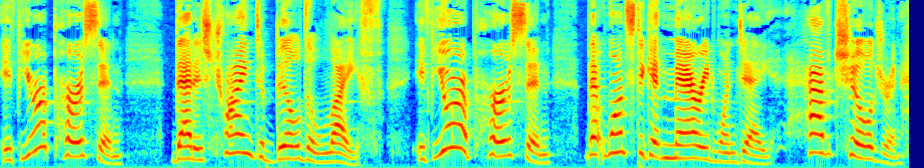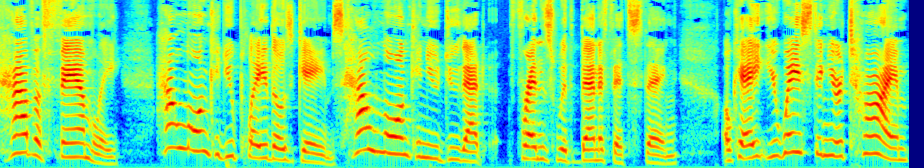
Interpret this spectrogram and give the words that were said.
if you're a person that is trying to build a life, if you're a person that wants to get married one day, have children, have a family, how long can you play those games? How long can you do that friends with benefits thing? Okay. You're wasting your time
